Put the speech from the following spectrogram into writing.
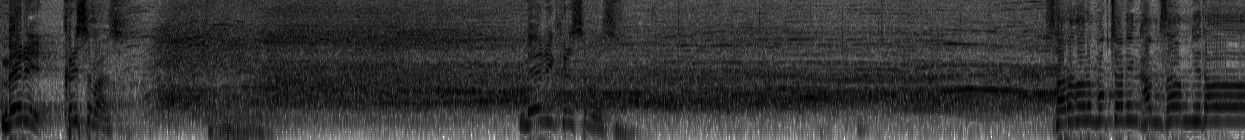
메리 크리스마스. 메리 크리스마스. 사랑하는 목자님 감사합니다.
